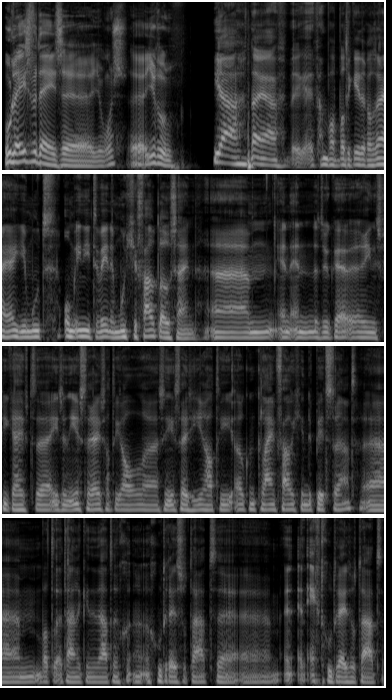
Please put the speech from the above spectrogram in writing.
Hoe lezen we deze, jongens? Eh, Jeroen? Ja, nou ja, wat, wat ik eerder al zei, hè, je moet, om Indy te winnen, moet je foutloos zijn. Ehm, en, en natuurlijk, Rinus Fieke heeft uh, in zijn eerste race, had hij al, uh, zijn eerste race hier, had hij ook een klein foutje in de pitstraat. Um, wat uiteindelijk inderdaad een, een goed resultaat, um, een, een, echt goed resultaat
